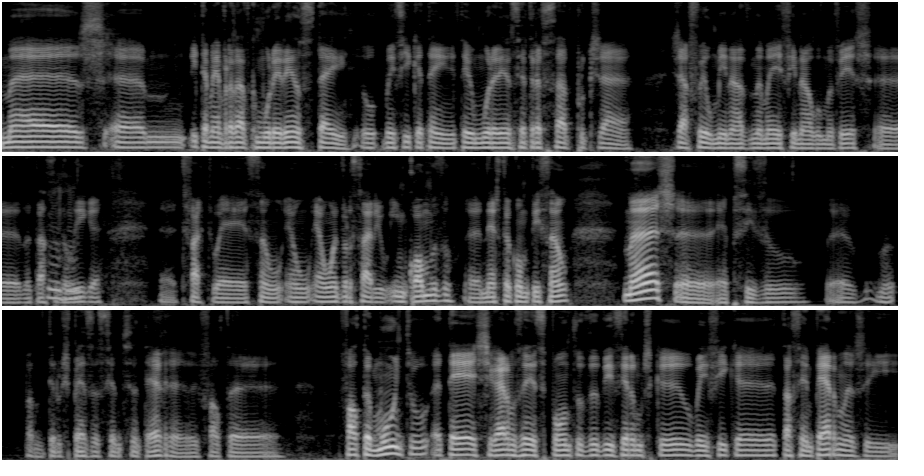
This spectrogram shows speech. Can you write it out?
Mas, um, e também é verdade que o Moreirense tem, o Benfica tem, tem o Moreirense atravessado porque já, já foi eliminado na meia final uma vez uh, da Taça uhum. da Liga. Uh, de facto, é, são, é, um, é um adversário incómodo uh, nesta competição, mas é preciso para meter os pés assentos na terra. Falta, falta muito até chegarmos a esse ponto de dizermos que o Benfica está sem pernas, e,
